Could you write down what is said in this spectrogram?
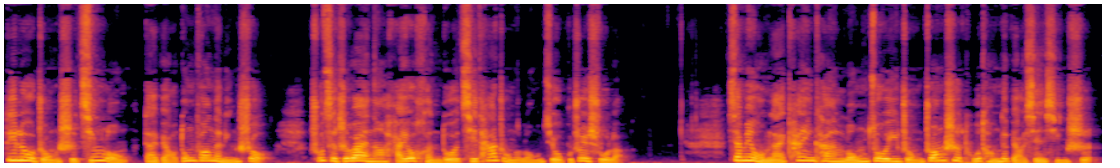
第六种是青龙，代表东方的灵兽。除此之外呢，还有很多其他种的龙就不赘述了。下面我们来看一看龙作为一种装饰图腾的表现形式。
